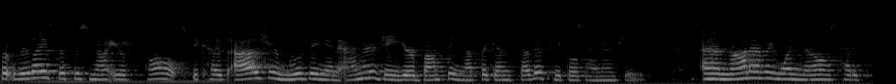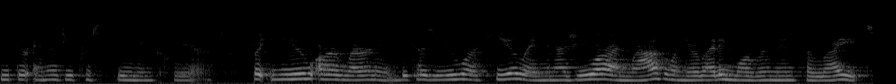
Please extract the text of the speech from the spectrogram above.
But realize this is not your fault because as you're moving in energy, you're bumping up against other people's energy. And not everyone knows how to keep their energy pristine and clear. But you are learning because you are healing. And as you are unraveling, you're letting more room in for light.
